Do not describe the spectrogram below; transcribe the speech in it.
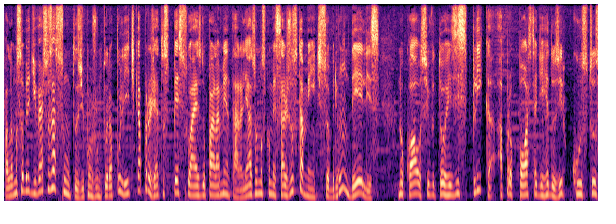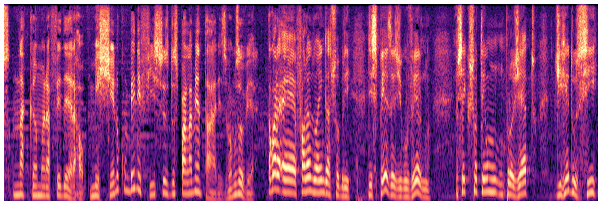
Falamos sobre diversos assuntos, de conjuntura política a projetos pessoais do parlamentar. Aliás, vamos começar justamente sobre um deles, no qual o Silvio Torres explica a proposta de reduzir custos na Câmara Federal, mexendo com benefícios dos parlamentares. Vamos ouvir. Agora, é, falando ainda sobre despesas de governo, eu sei que o senhor tem um, projeto de reduzir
